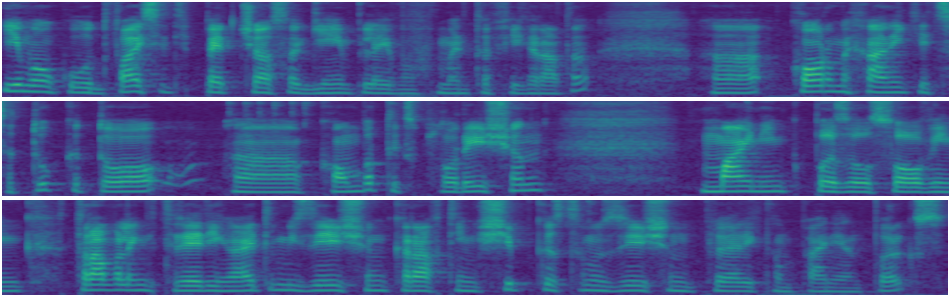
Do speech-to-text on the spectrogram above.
Има около 25 часа геймплей в момента в играта. Uh, core механиките са тук, като uh, Combat Exploration, Mining, Puzzle Solving, Traveling, Trading, Itemization, Crafting, Ship Customization, Player и Companion Perks.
